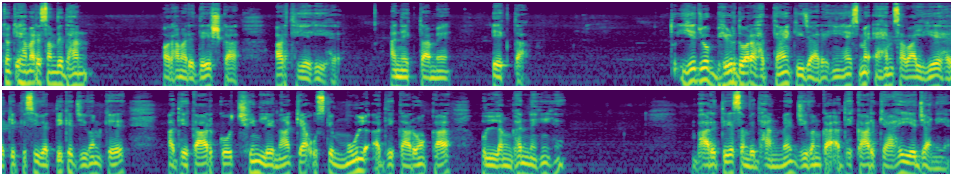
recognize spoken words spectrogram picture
क्योंकि हमारे संविधान और हमारे देश का अर्थ यही है, अनेकता में एकता। तो ये जो भीड़ द्वारा हत्याएँ की जा रही हैं, इसमें अहम सवाल ये है कि किसी व्यक्ति के जीवन के अधिकार को छीन लेना क्या उसके मूल अधिकारों का उल्लंघन नहीं है। भारतीय संविधान में जीवन का अधिकार क्या है, ये जानिए।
